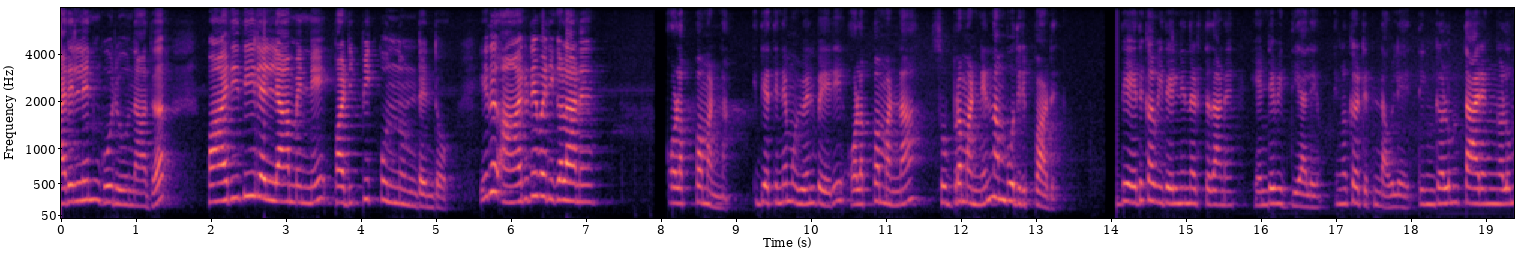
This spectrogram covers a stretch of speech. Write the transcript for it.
ആരില്ലൻ ഗുരുനാഥർ പാരിതിയിലെല്ലാം എന്നെ പഠിപ്പിക്കുന്നുണ്ടെന്തോ? ഇത് ആരുടെ വരികളാണ്? ഒളപ്പമണ്ണ ഇദ്ദേഹത്തിന്റെ മുഴുവൻ പേര് ഒളപ്പമണ്ണ സുബ്രഹ്മണ്യൻ നമ്പൂതിരിപ്പാട്. ഇത് ഏത് കവിതയിൽ നിന്നെടുത്തതാണ് എന്റെ വിദ്യാലയം. നിങ്ങൾ കേട്ടിട്ടുണ്ടാവില്ലേ? തിങ്കളും താരങ്ങളും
